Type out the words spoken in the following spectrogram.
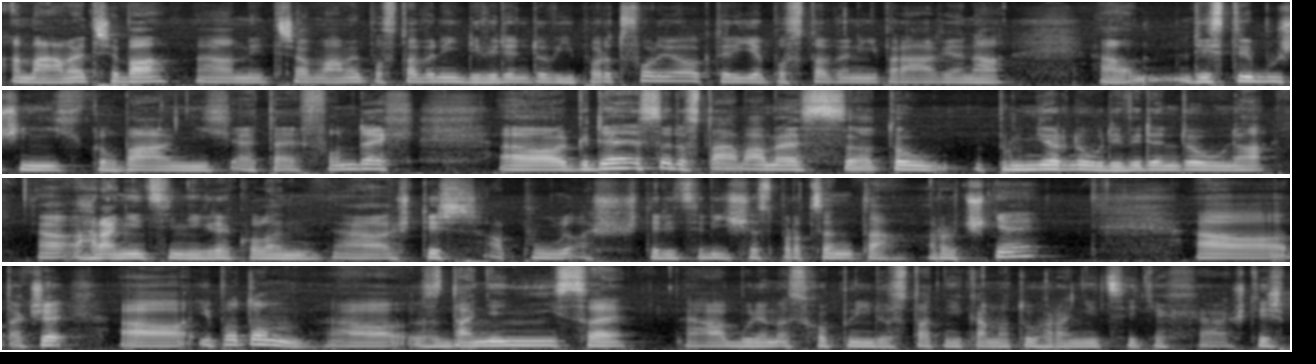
a máme třeba, my třeba máme postavený dividendový portfolio, který je postavený právě na distribučních globálních ETF fondech, kde se dostáváme s tou průměrnou dividendou na hranici někde kolem 4,5 až 4,6% ročně. Takže i po tom zdanění se budeme schopni dostat někam na tu hranici těch 4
